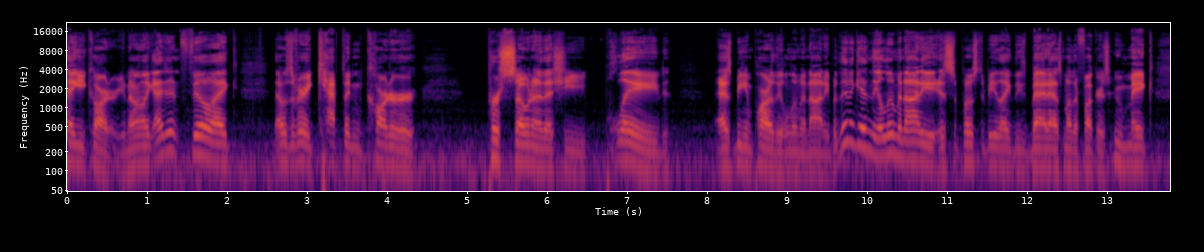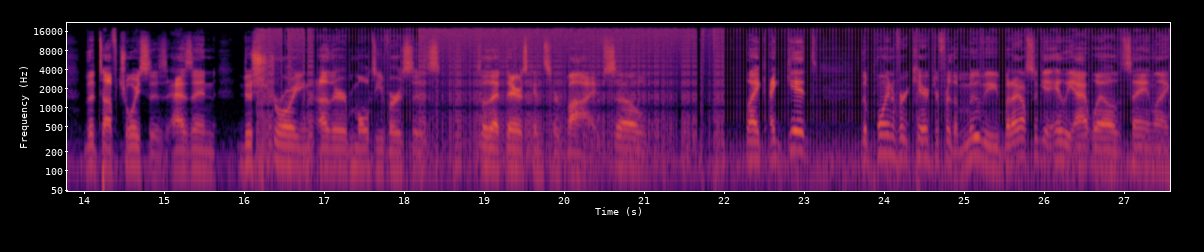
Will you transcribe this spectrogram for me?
Peggy Carter. You know, like I didn't feel like that was a very Captain Carter persona that she played as being part of the Illuminati. But then again, the Illuminati is supposed to be like these badass motherfuckers who make the tough choices, as in destroying other multiverses so that theirs can survive. So, like, I get the point of her character for the movie, but I also get Hayley Atwell saying, like,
